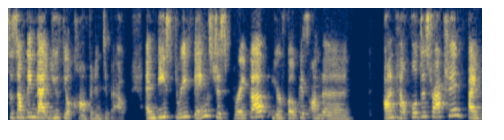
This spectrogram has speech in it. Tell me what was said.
So something that you feel confident about. And these three things just break up your focus on the unhelpful distraction by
